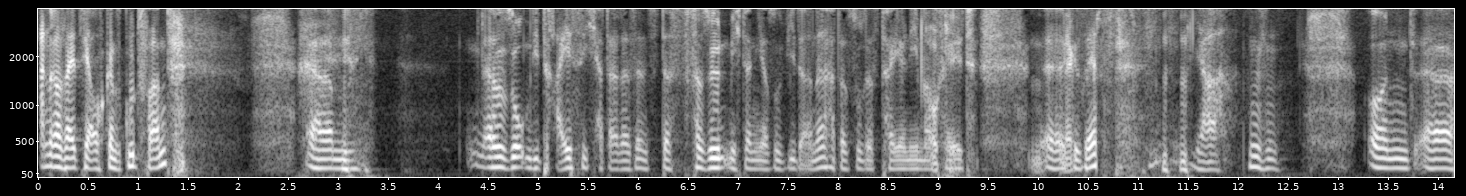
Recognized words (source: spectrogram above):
andererseits ja auch ganz gut fand. Ähm, also so um die 30 hat er das, das versöhnt mich dann ja so wieder, ne? Hat er so das Teilnehmerfeld okay. äh, gesetzt. ja. Und äh,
